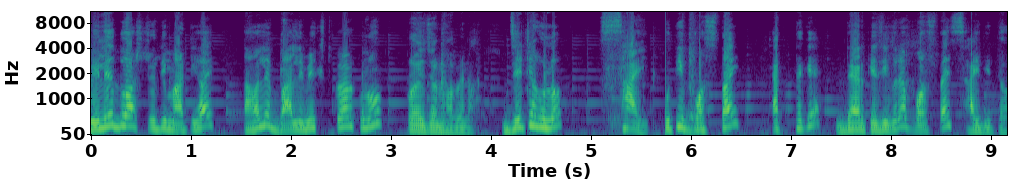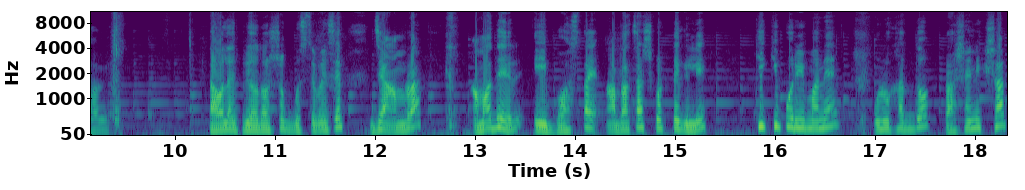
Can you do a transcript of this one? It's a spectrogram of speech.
বেলে দোয়াশ যদি মাটি হয়, তাহলে বালি মিক্সড করার কোনো প্রয়োজন হবে না। যেটা হলো ছাই, প্রতি বস্তায় এক থেকে দেড় কেজি করে বস্তায় ছাই দিতে হবে। তাহলে প্রিয় দর্শক, বুঝতে পেরেছেন যে আমরা আমাদের এই বস্তায় আদা চাষ করতে গেলে কি কি পরিমাণে অনুখাদ্য, রাসায়নিক সার,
